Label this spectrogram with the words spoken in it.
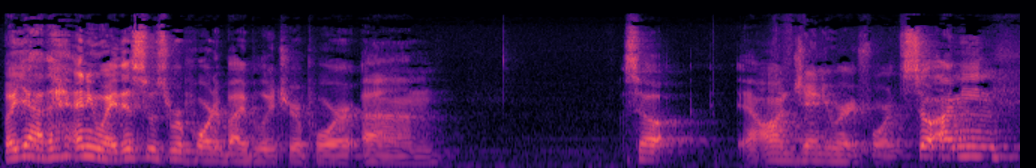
But yeah, the, anyway, this was reported by Bleacher Report. Um, so, on January 4th. So, I mean,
